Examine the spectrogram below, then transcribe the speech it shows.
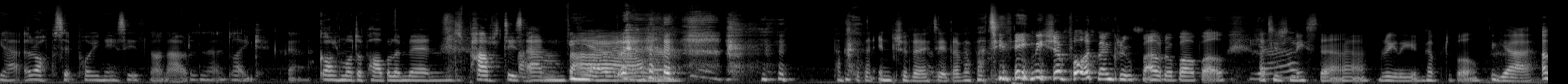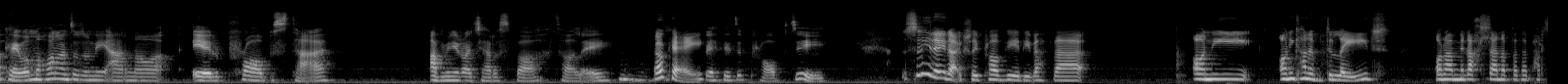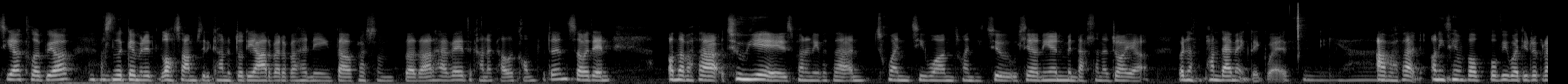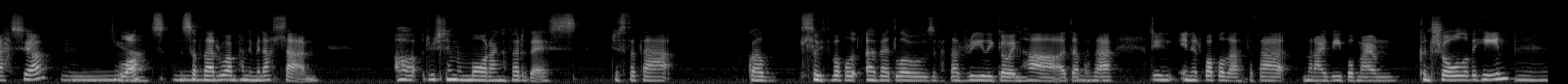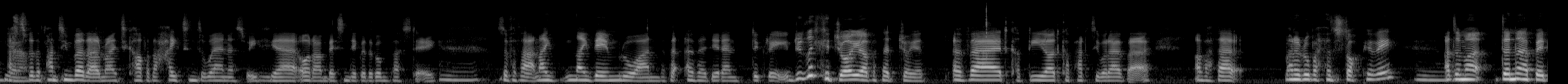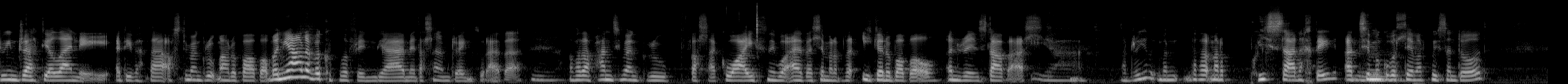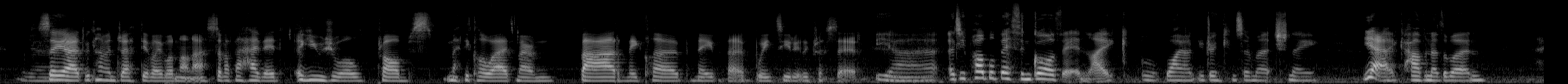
Yeah, yr opposite poeni sydd na nawr, isn't it? Like, yeah. gormod o pobl yn mynd, parties uh-huh. uh enfawr. Yeah. yeah pan ti'n yn introverted a fatha ti ddim eisiau bod mewn grŵp mawr o bobl yeah. a ti'n just neist yna, really uncomfortable. Ie, yeah. oce, okay, wel mae hwnna'n dod o'n ni arno i'r probs ta a fi'n mynd i roi ti ar y spot, Holly. Mm -hmm. Oce. Okay. Beth yw dy prob di? Swn i ddeud, actually, prob fi ydi fatha, o'n i, o'n i kind of delayed o ran mynd allan o fatha partiau clybio, mm -hmm. os yna gymryd lot o amser i kind of dod i arfer efo hynny fel person byddar hefyd, a kind of cael y confidence. So wedyn, ond na fatha two years pan o'n i fatha yn 21, 22, lle o'n i yn mynd allan a joio. Wedyn nath y pandemig digwydd. Mm. Yeah. A fatha, o'n i'n teimlo fel bod fi wedi regresio mm, lot. Yeah. So fatha, rwan pan dwi'n mynd allan, o, oh, dwi'n teimlo mor anghyffyrddus. Just fatha, gweld llwyth o bobl yfed lows, a fatha really going hard, a mm. fatha, mm. dwi'n un o'r bobl dda, fatha, mae rai fi bod mewn control o fy hun. Mm, yeah. As fydda pan ti'n fydda, mae'n rhaid ti cael fydda heightened awareness weithiau mm. o ran beth sy'n digwydd o gwmpas ti. Mm. So fatha, na, na i ddim rwan fatha yfed i'r nth degree. Dwi'n licio joio fatha joio yfed, cael diod, cael party, whatever. Ond fatha, mae yna rhywbeth yn stopio fi. Mm. A dyma, dyna beth dwi'n dredio lenni, ydy fatha, os dwi'n mewn grŵp mawr o bobl, mae'n iawn efo cwpl o ffrindiau, mynd allan am drinks, whatever. Mm. Ond fatha, pan ti'n mewn grŵp, falle gwaith neu whatever, lle mae'n fatha 20 o bobl yn yr un stafell. Yeah mae'n really, mae'n ma, ma pwysa yn chdi, a ti'n mm. gwybod lle mae'r pwysau'n dod. Yeah. So ie, yeah, dwi'n cael mynd dredu fo i fod yn onest, a fatha hefyd, y usual probs methu clywed mewn bar neu club neu fatha bwy ti really prysur. Ie, yeah. mm. ydy pobl beth yn gofyn, like, oh, why aren't you drinking so much, neu, yeah. like, have another one?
